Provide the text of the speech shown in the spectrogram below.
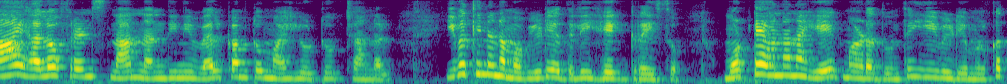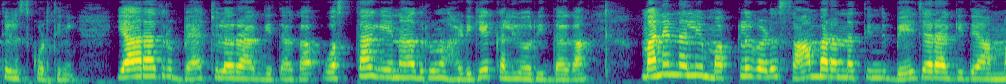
ಹಾಯ್ ಹಲೋ ಫ್ರೆಂಡ್ಸ್ ನಾನು Nandini. Welcome to my YouTube channel ಇವತ್ತಿನ ನಮ್ಮ ವಿಡಿಯೋದಲ್ಲಿ ಹೇಗ್ ರೈಸು ಮೊಟ್ಟೆ ಅನ್ನನ ಹೇಗೆ ಮಾಡೋದು ಅಂತ ಈ ವಿಡಿಯೋ ಮೂಲಕ ತಿಳಿಸ್ಕೊಡ್ತೀನಿ. ಯಾರಾದರೂ ಬ್ಯಾಚುಲರ್ ಆಗಿದ್ದಾಗ, ಹೊಸ್ದಾಗಿ ಏನಾದರೂ ಅಡುಗೆ ಕಲಿಯೋರಿದ್ದಾಗ, ಮನೆಯಲ್ಲಿ ಮಕ್ಕಳುಗಳು ಸಾಂಬಾರನ್ನು ತಿಂದು ಬೇಜಾರಾಗಿದೆ, ಅಮ್ಮ,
